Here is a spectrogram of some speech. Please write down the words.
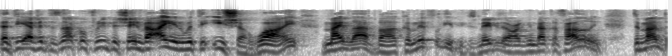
that the Evet does not go free b'shein va'ayin with the Isha. Why? My lab because maybe they're arguing about the following. Demand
